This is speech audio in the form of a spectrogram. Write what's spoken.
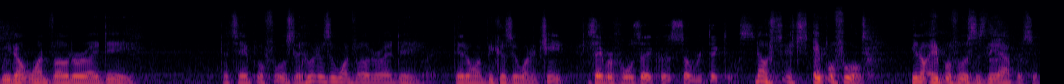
We don't want voter ID. That's April Fool's Day. Who doesn't want voter ID? Right. They don't want because they want to cheat. It's April Fool's Day because it's so ridiculous. No, it's, it's right. April Fool's. You know, April Fool's is the opposite.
